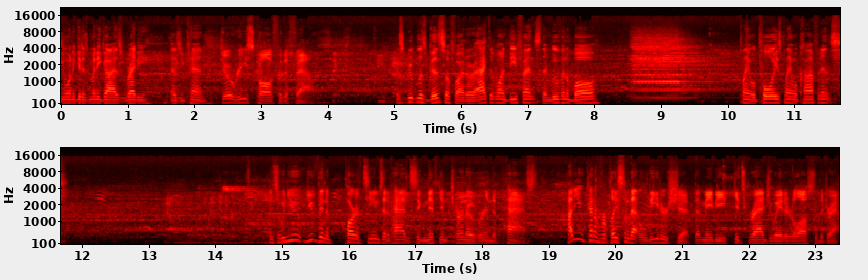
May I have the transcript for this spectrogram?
you want to get as many guys ready as you can. Joe Reece called for the foul. This group looks good so far. They're active on defense. They're moving the ball, playing with poise, playing with confidence. And so when you you've been a part of teams that have had significant turnover in the past, how do you kind of replace some of that leadership that maybe gets graduated or lost to the draft?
